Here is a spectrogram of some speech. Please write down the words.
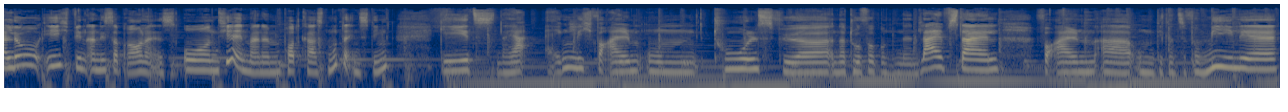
Hallo, ich bin Anissa Brauneis und hier in meinem Podcast Mutterinstinkt geht es, naja, eigentlich vor allem um Tools für naturverbundenen Lifestyle, vor allem äh, um die ganze Familie,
